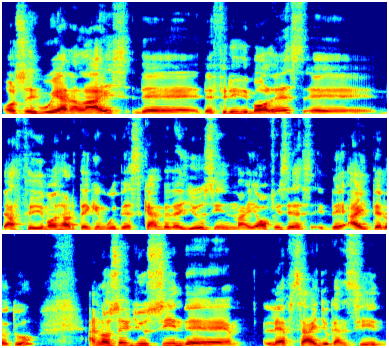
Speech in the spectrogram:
Also, if we analyze the, the 3D models, uh, that 3D models are taken with the scan that I use in my office, the iTero 2. And also, if you see in the left side, you can see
